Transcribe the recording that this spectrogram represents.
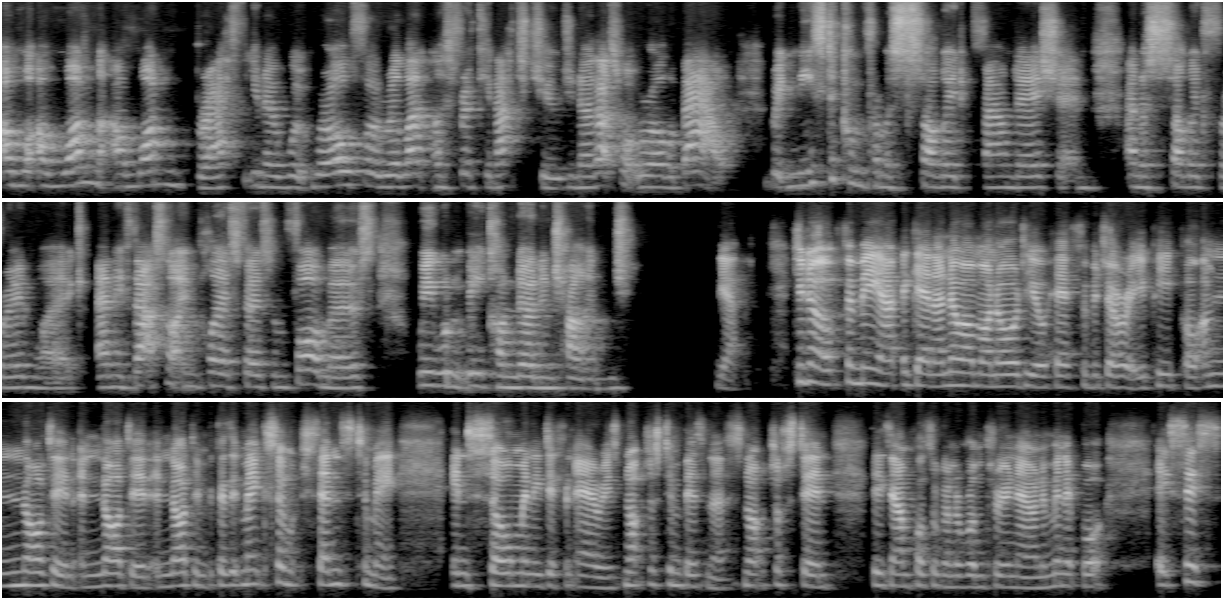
on, on one on one breath, you know, we're, we're all for relentless freaking attitude. You know, that's what we're all about. But it needs to come from a solid foundation and a solid framework. And if that's not in place first and foremost, we wouldn't be condoning challenge. Yeah. Do you know, for me, again, I know I'm on audio here for majority people. I'm nodding and nodding and nodding because it makes so much sense to me in so many different areas, not just in business, not just in the examples we're going to run through now in a minute, but it's this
